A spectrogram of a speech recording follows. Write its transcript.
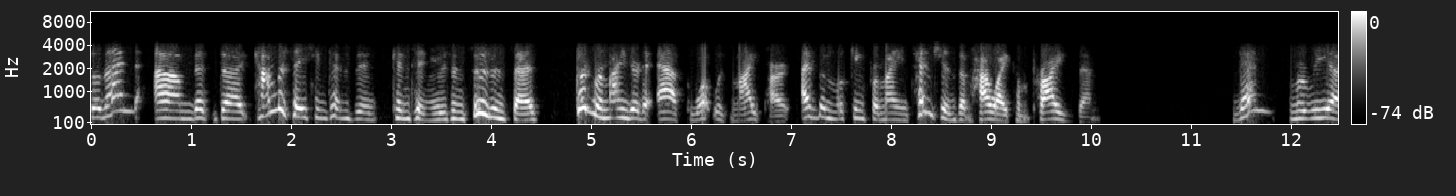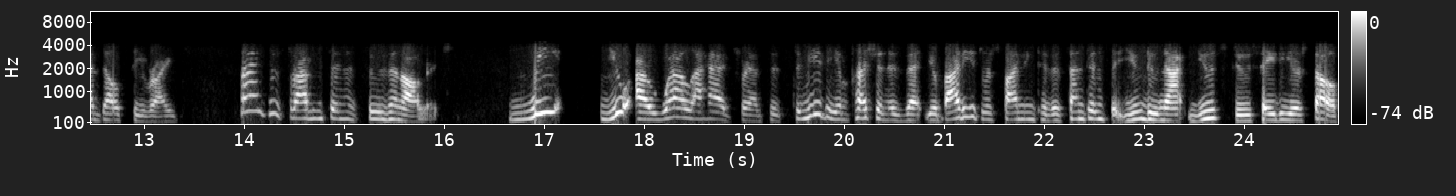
So then um, the, the conversation in, continues, and Susan says, Good reminder to ask what was my part. I've been looking for my intentions of how I comprise them. Then Maria Dulce writes, Frances Robinson and Susan Ulrich. We you are well ahead, Frances. To me, the impression is that your body is responding to the sentence that you do not used to say to yourself.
